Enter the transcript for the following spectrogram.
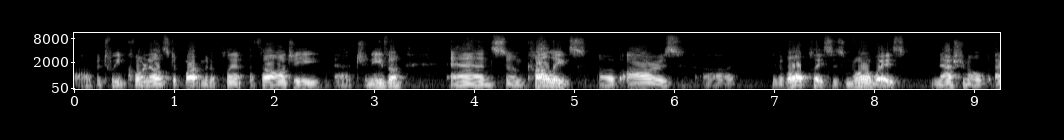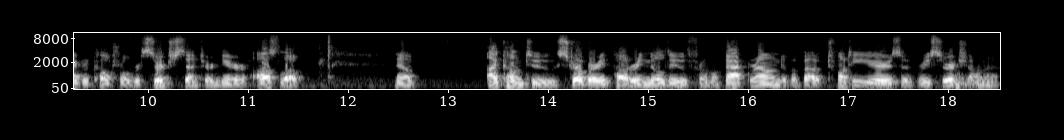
uh, between Cornell's Department of Plant Pathology at Geneva and some colleagues of ours uh, in, of all places, Norway's National Agricultural Research Center near Oslo. Now, I come to strawberry powdery mildew from a background of about 20 years of research on a,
